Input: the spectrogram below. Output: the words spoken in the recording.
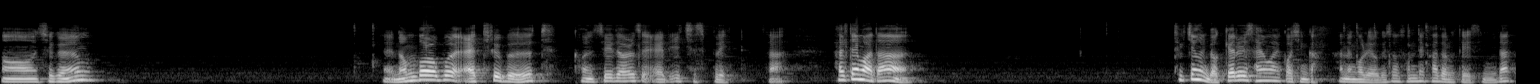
어, 지금 네, number of attribute considered at each split. 자, 할 때마다 특징을 몇 개를 사용할 것인가 하는 걸 여기서 선택하도록 되어 있습니다.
